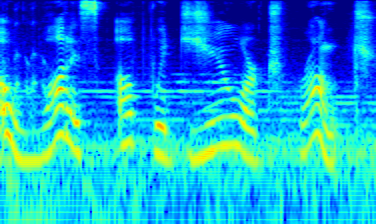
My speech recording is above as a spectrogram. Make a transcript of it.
oh, what is up with your trunk?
